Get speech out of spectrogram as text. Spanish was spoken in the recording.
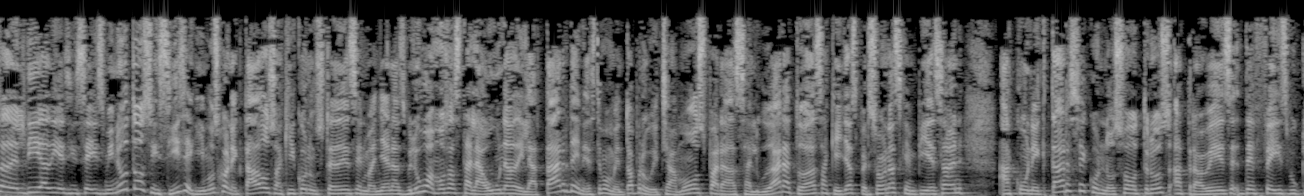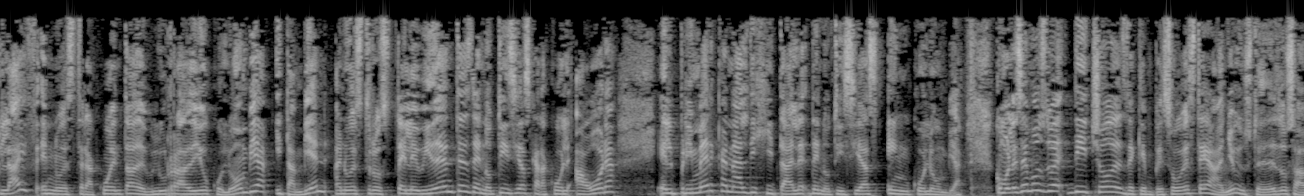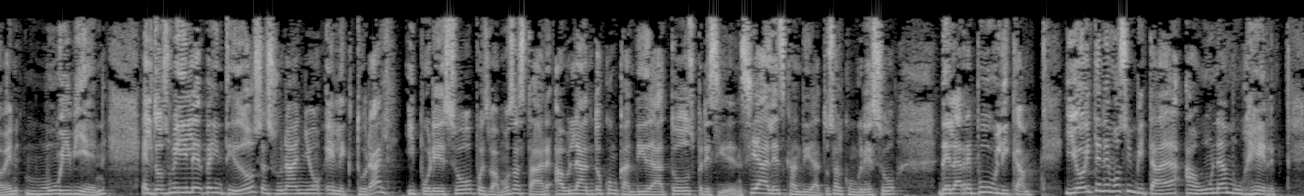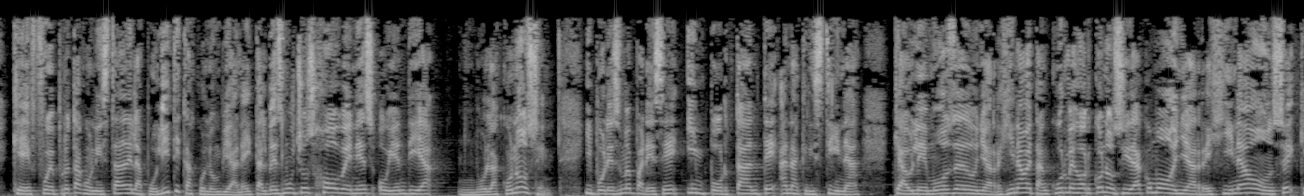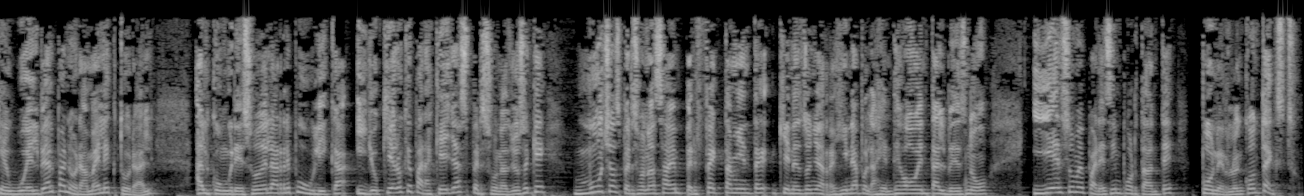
12 del día, 16 minutos. Y sí, seguimos conectados aquí con ustedes en Mañanas Blue. Vamos hasta la una de la tarde. En este momento aprovechamos para saludar a todas aquellas personas que empiezan a conectarse con nosotros a través de Facebook Live en nuestra cuenta de Blue Radio Colombia y también a nuestros televidentes de Noticias Caracol Ahora, el primer canal digital de noticias en Colombia. Como les hemos dicho desde que empezó este año, y ustedes lo saben muy bien, el 2022 es un año electoral y por eso pues vamos a estar hablando con candidatos presidenciales, candidatos al Congreso de la República. Y hoy tenemos invitada a una mujer que fue protagonista de la política colombiana y tal vez muchos jóvenes hoy en día no la conocen. Y por eso me parece importante, Ana Cristina, que hablemos de doña Regina Betancur, mejor conocida como doña Regina 11, que vuelve al panorama electoral al Congreso de la República y yo quiero que para aquellas personas, yo sé que muchas personas saben perfectamente quién es doña Regina, pero la gente joven tal vez no, y eso me parece importante ponerlo en contexto.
